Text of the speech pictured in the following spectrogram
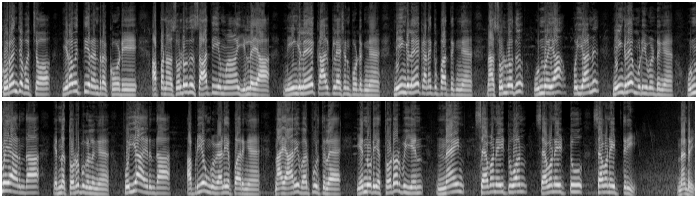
குறைஞ்சபட்சம் இருபத்தி ரெண்டரை கோடி. அப்போ நான் சொல்கிறது சாத்தியமா இல்லையா? நீங்களே கால்குலேஷன் போட்டுக்குங்க. நீங்களே கணக்கு பார்த்துக்குங்க. நான் சொல்வது உண்மையா பொய்யான்னு நீங்களே முடிவு பண்ணுங்க உண்மையாக இருந்தால் என்ன தொடர்பு கொள்ளுங்க. பொய்யா இருந்தால் அப்படியே உங்கள் வேலையை பாருங்கள் நான் யாரையும் வற்புறுத்தலை. என்னுடைய தொடர்பு எண் nine seven eight one seven eight two seven eight three. நன்றி.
